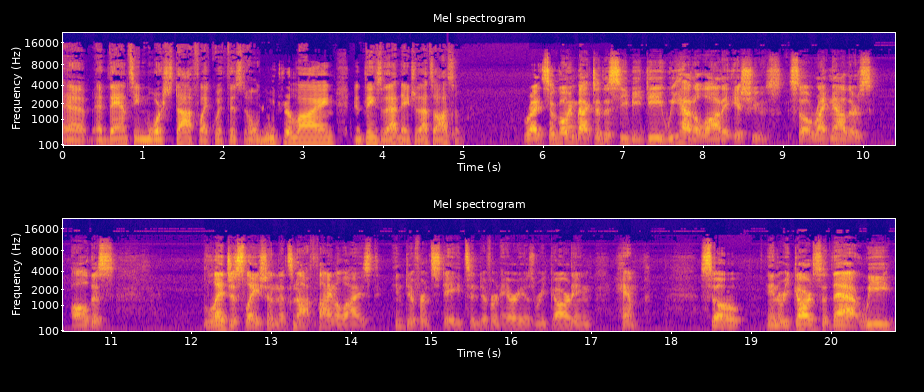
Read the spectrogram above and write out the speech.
uh, advancing more stuff, like with this whole Nutra line and things of that nature. That's awesome. Right. So going back to the CBD, we had a lot of issues. So right now there's all this legislation that's not finalized in different states and different areas regarding hemp. So in regards to that, we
